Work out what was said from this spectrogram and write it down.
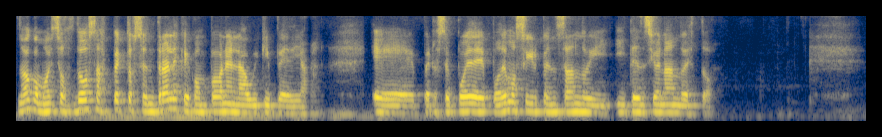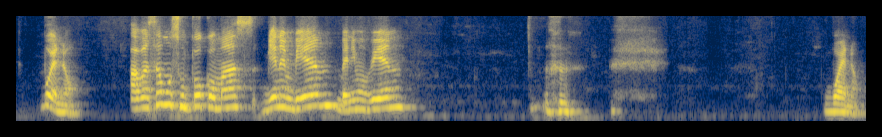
¿no? como esos dos aspectos centrales que componen la Wikipedia. Eh, pero se puede, podemos seguir pensando y, tensionando esto. Bueno, avanzamos un poco más. ¿Vienen bien? ¿Venimos bien? bueno,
